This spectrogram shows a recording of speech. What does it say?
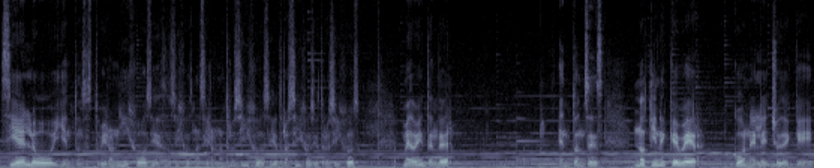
cielo, y entonces tuvieron hijos, y de esos hijos nacieron otros hijos, y otros hijos, y otros hijos ¿Me doy a entender? Entonces, no tiene que ver con el hecho de que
